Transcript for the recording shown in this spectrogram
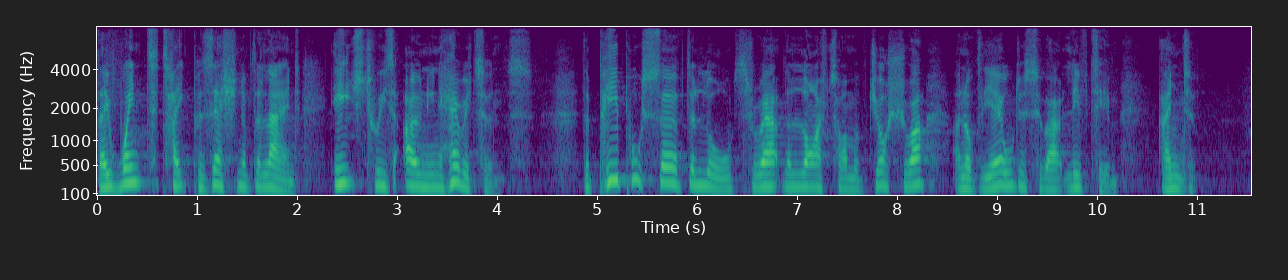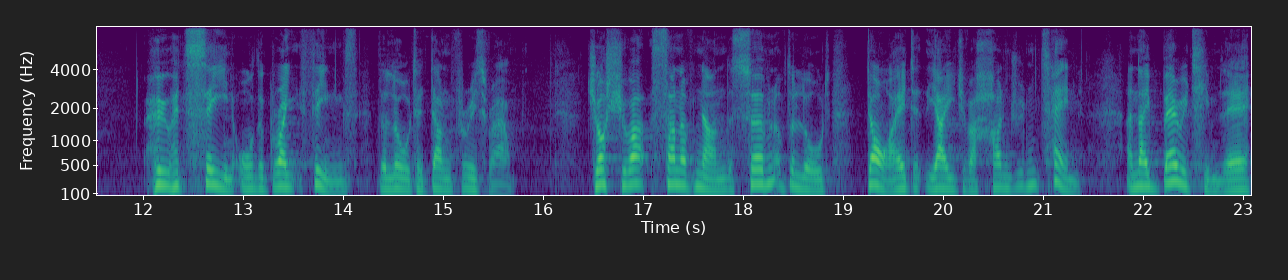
they went to take possession of the land each to his own inheritance. The people served the Lord throughout the lifetime of Joshua and of the elders who outlived him and who had seen all the great things the Lord had done for Israel. Joshua, son of Nun, the servant of the Lord, died at the age of 110, and they buried him there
